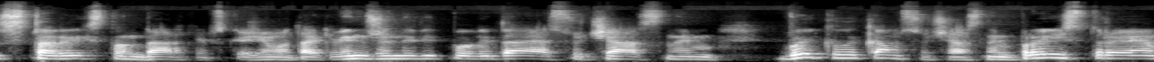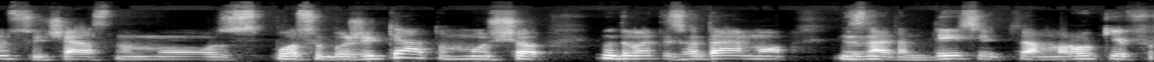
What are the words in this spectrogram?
старих стандартів, скажімо так, він вже не відповідає сучасним викликам, сучасним пристроям, сучасному способу життя, тому що ну давайте згадаємо, не знаю, там 10 там років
